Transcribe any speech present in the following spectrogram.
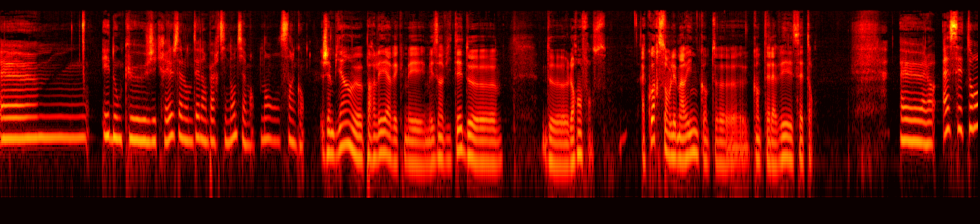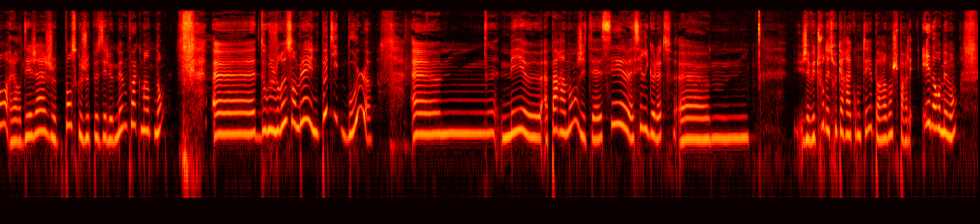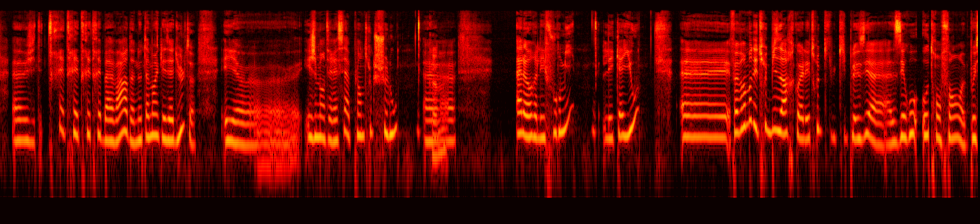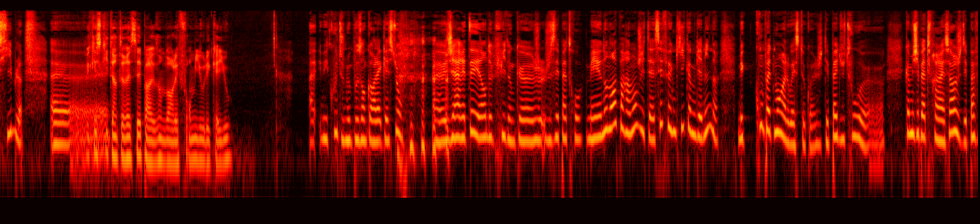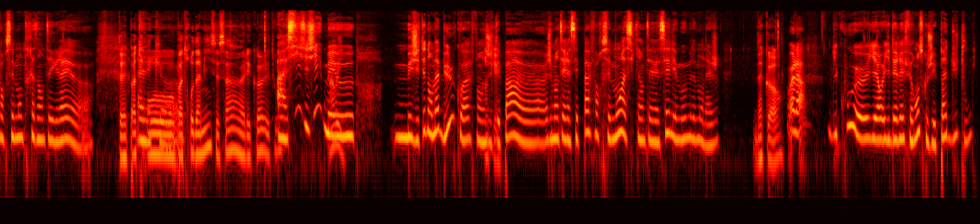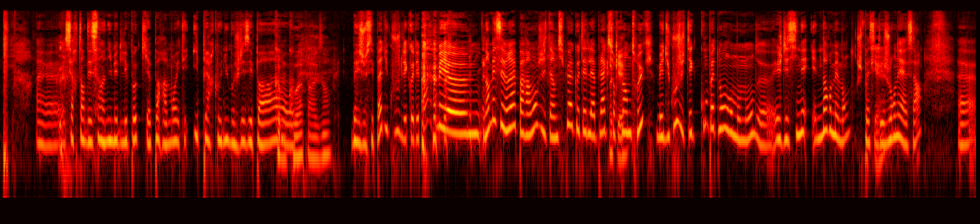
Euh, et donc, euh, j'ai créé le salon de thé l'impertinente il y a maintenant 5 ans. J'aime bien euh, parler avec mes, mes invités de, de leur enfance. À quoi ressemblait Marine quand, quand elle avait 7 ans? Euh, alors, à 7 ans, alors déjà, je pense que je pesais le même poids que maintenant. Euh, donc, je ressemblais à une petite boule. Euh, mais apparemment, j'étais assez, assez rigolote. J'avais toujours des trucs à raconter. Apparemment, je parlais énormément. J'étais très, très, très, très bavarde, notamment avec les adultes. Et, et je m'intéressais à plein de trucs chelous. Alors, les fourmis, les cailloux. Euh, Enfin, vraiment des trucs bizarres, quoi. Les trucs qui, qui plaisaient à, à zéro autre enfant euh, possible. Euh, Mais qu'est-ce qui t'intéressait par exemple dans les fourmis ou les cailloux? Ah, mais écoute, je me pose encore la question. Euh, j'ai arrêté hein, depuis, donc euh, je, je sais pas trop. Mais non, non, apparemment, j'étais assez funky comme gamine, mais complètement à l'ouest, quoi. J'étais pas du tout. euh, Comme j'ai pas de frères et sœurs, j'étais pas forcément très intégrée. T'avais pas Avec, trop, pas trop d'amis, c'est ça, à l'école et tout? Ah, si, si, si, mais. Ah oui. Mais j'étais dans ma bulle, quoi. Enfin, Ok. j'étais pas. euh, je m'intéressais pas forcément à ce qui intéressait les mômes de mon âge. D'accord. Voilà. Du coup, euh, il y, a il y a des références que j'ai pas du tout. Euh, certains dessins animés de l'époque qui apparemment étaient hyper connus, moi je les ai pas. Comme quoi, par exemple? Ben je sais pas, du coup je les connais pas. Mais euh, non, mais c'est vrai, apparemment j'étais un petit peu à côté de la plaque sur plein de trucs. Mais du coup j'étais complètement dans mon monde euh, et je dessinais énormément. Donc je passais des journées à ça, euh,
